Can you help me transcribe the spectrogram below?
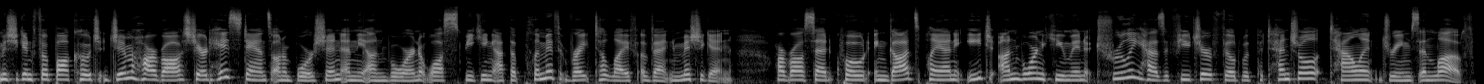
Michigan football coach Jim Harbaugh shared his stance on abortion and the unborn while speaking at the Plymouth Right to Life event in Michigan. Harbaugh said, quote, In God's plan, each unborn human truly has a future filled with potential, talent, dreams, and love.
